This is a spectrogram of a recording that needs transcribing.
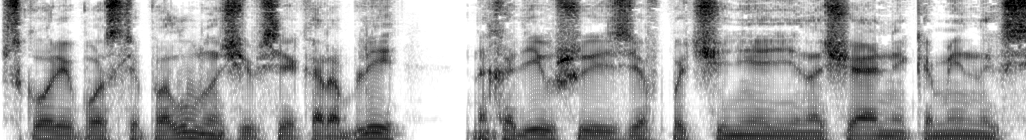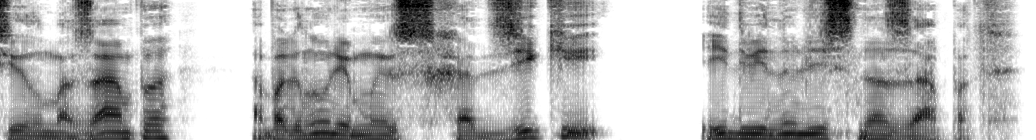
Вскоре после полуночи все корабли, находившиеся в подчинении начальника минных сил Мазампа, обогнули мыс Хадзики и двинулись на запад.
